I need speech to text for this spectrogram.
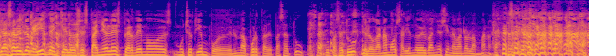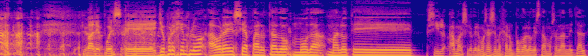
Ya sabéis lo que dicen, que los españoles perdemos mucho tiempo en una puerta de pasa tú, pasa tú, pasa tú, que lo ganamos saliendo del baño sin lavarnos las manos. Vale, pues eh, yo, por ejemplo, ahora ese apartado moda malote, si lo, vamos, si lo queremos asemejar un poco a lo que estábamos hablando y tal,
